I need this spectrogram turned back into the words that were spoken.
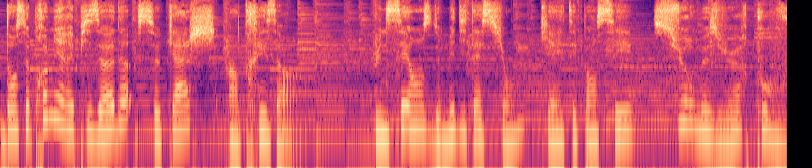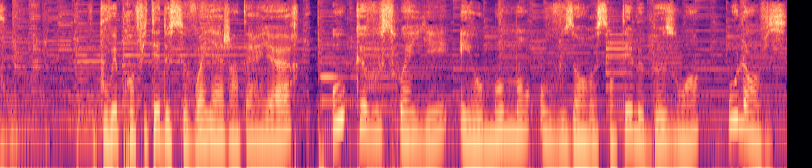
Dans ce premier épisode se cache un trésor, une séance de méditation qui a été pensée sur mesure pour vous. Vous pouvez profiter de ce voyage intérieur où que vous soyez et au moment où vous en ressentez le besoin ou l'envie.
